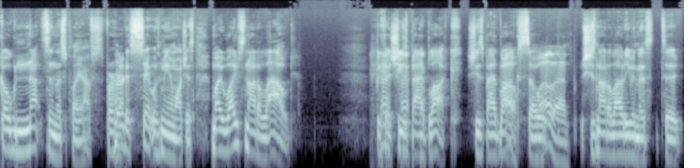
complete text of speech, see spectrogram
go nuts in this playoffs. For her Yeah. to sit with me and watch this. My wife's not allowed because she's bad luck. She's bad luck. Oh, so well she's not allowed even to, to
